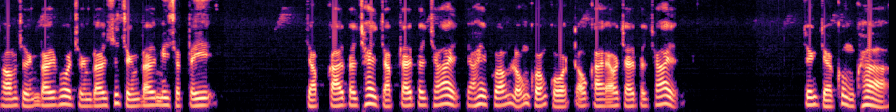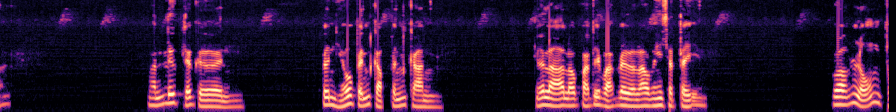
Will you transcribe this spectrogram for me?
ทำสิ่งใดพูดสิ่งใดคิดสิ่งใดมีสติ จับกายไปใช้จับใจไปใช้อย่าให้ความหลงความโกรธเอากายเอาใจไปใช้ จึงจะคุ้มค่า มันลึกเหลือเกิน เป็นเหวเป็นกับเป็นกัน เวลาเราปฏิบัติเวลาเรามีสติความหลงโท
